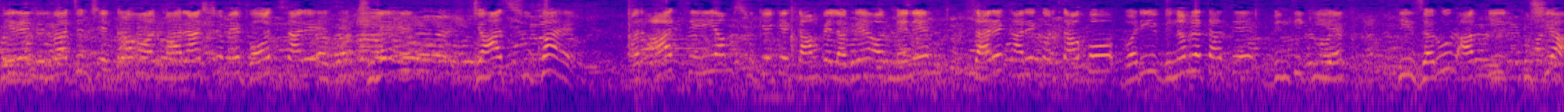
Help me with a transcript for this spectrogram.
मेरे निर्वाचन क्षेत्र और महाराष्ट्र में बहुत सारे ऐसे ज़िले हैं जहाँ सूखा है और आज से ही हम सूखे के काम पे लग रहे हैं और मैंने सारे कार्यकर्ताओं को बड़ी विनम्रता से विनती की है कि ज़रूर आपकी खुशियाँ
